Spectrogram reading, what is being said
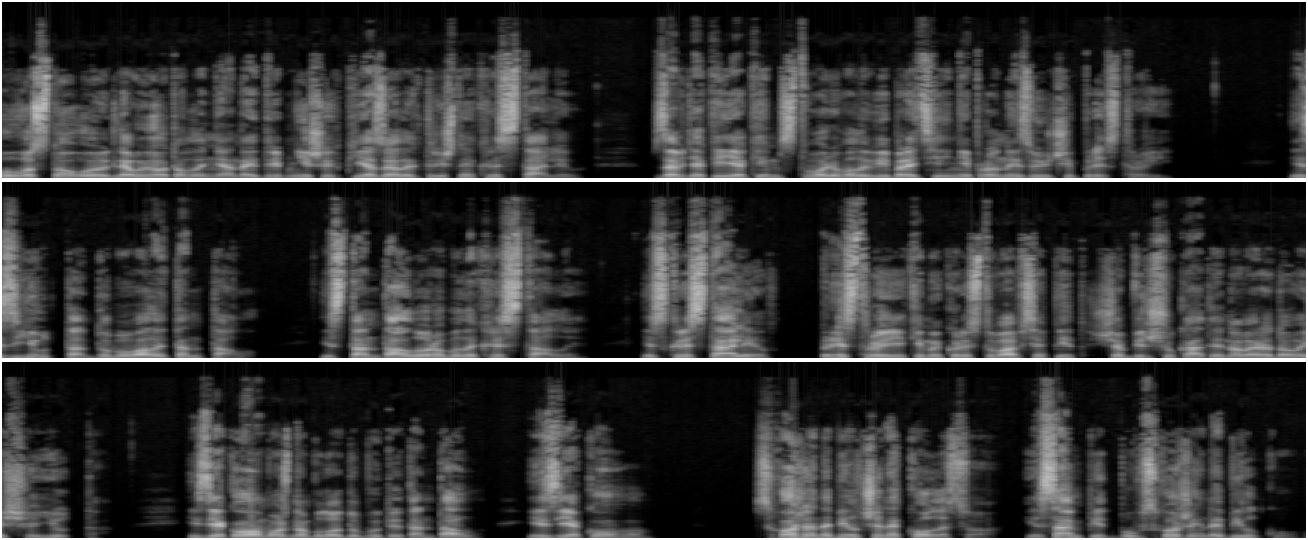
був основою для виготовлення найдрібніших п'єзоелектричних кристалів, завдяки яким створювали вібраційні пронизуючі пристрої. Із ютта добували тантал, із танталу робили кристали, із кристалів пристрої, якими користувався піт, щоб відшукати нове родовище ютта, із якого можна було добути тантал, із якого. Схоже на білчине колесо, і сам піт був схожий на білку.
